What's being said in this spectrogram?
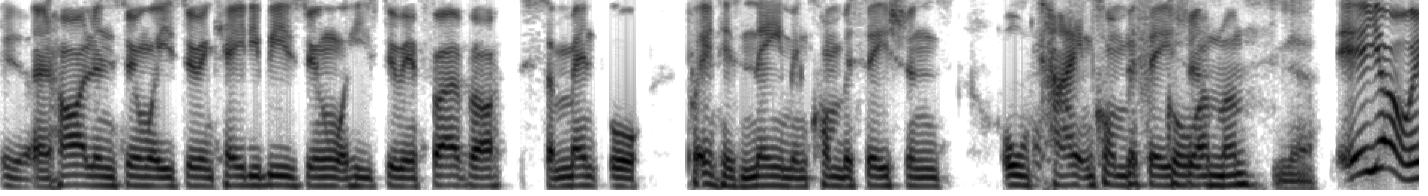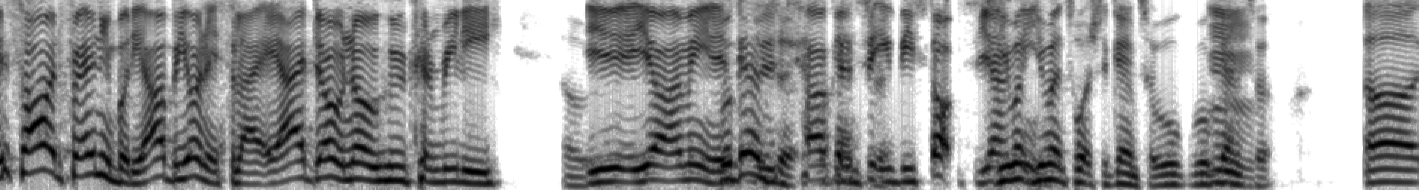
Yeah. and Haaland's doing what he's doing, KDB's doing what he's doing, further cement or putting his name in conversations, all time conversations. one, man. Yeah. Eh, Yo, it's hard for anybody. I'll be honest. Like, I don't know who can really. Oh. You, you know what I mean? We'll It's, get into it's it. how We'll can City it. be stopped? You, know you went mean? you went to watch the game, so we'll we'll get Mm. into it. Uh,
